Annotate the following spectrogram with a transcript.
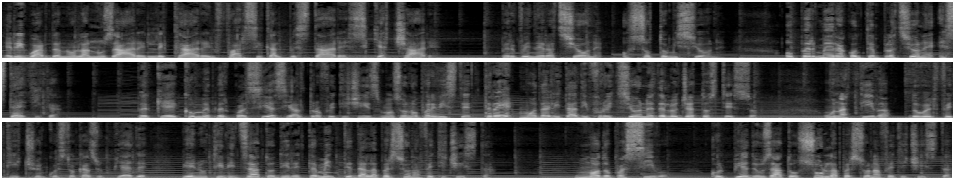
e riguardano l'annusare, il leccare, il farsi calpestare, schiacciare, per venerazione o sottomissione, o per mera contemplazione estetica. Perché, come per qualsiasi altro feticismo, sono previste tre modalità di fruizione dell'oggetto stesso un'attiva dove il feticcio, in questo caso il piede, viene utilizzato direttamente dalla persona feticista. Un modo passivo, col piede usato sulla persona feticista.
